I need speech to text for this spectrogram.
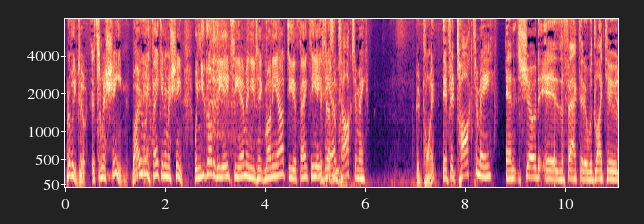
what do we do? It's a machine. Why are we thanking a machine? When you go to the ATM and you take money out, do you thank the ATM? it doesn't talk to me. Good point. If it talked to me and showed uh, the fact that it would like to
